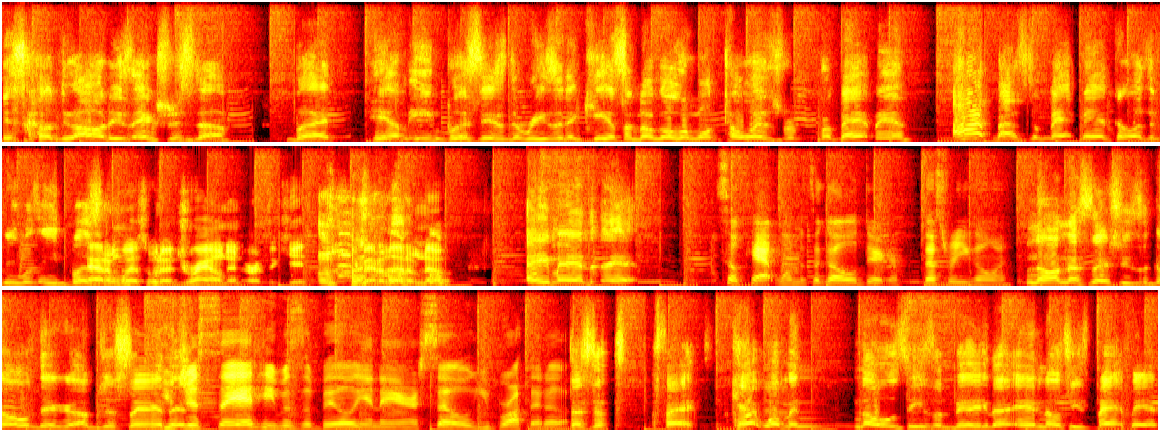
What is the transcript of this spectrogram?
is gonna do all this extra stuff, but him eating pussy is the reason that kids are no gonna want toys from, from Batman? I'd buy some Batman toys if he was eating pussy. Adam West would have drowned in Eartha Kitt. You better let him know. Amen to that. So Catwoman's a gold digger. That's where you going? No, I'm not saying she's a gold digger. I'm just saying You that just said he was a billionaire, so you brought that up. that's just a fact. Catwoman knows he's a billionaire and knows he's Batman.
